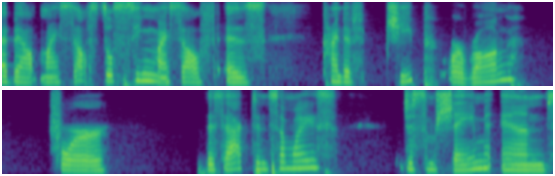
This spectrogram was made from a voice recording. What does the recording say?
about myself, still seeing myself as kind of cheap or wrong for this act in some ways, just some shame. And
